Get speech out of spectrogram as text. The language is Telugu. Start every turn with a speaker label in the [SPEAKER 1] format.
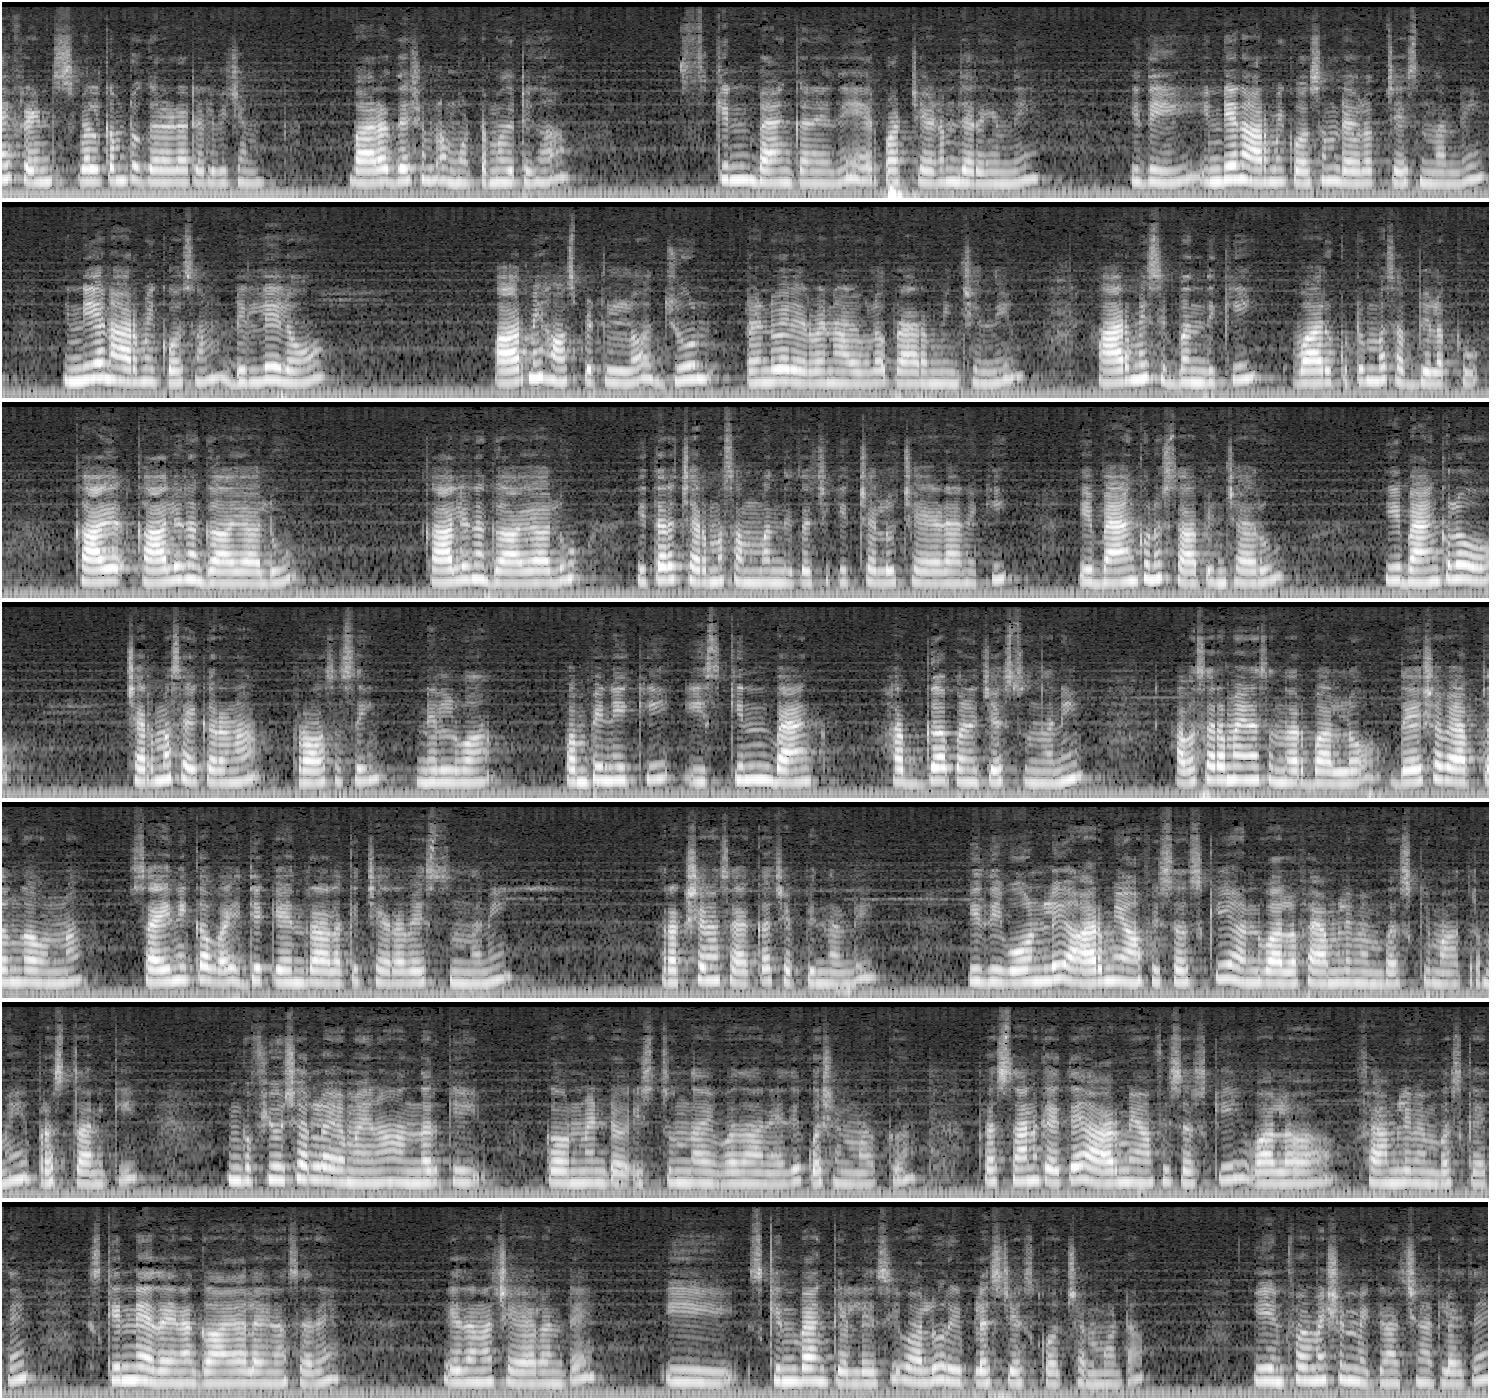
[SPEAKER 1] Hi friends welcome to Garada television. భారతదేశంలో మొట్టమొదటిగా స్కిన్ బ్యాంక్ అనేది ఏర్పాటు చేయడం జరిగింది. ఇది ఇండియన్ ఆర్మీ కోసం డెవలప్ చేసిందండి. ఇండియన్ ఆర్మీ కోసం ఢిల్లీలో ఆర్మీ హాస్పిటల్లో జూన్ రెండు వేల ఇరవై నాలుగులో ప్రారంభించింది. ఆర్మీ సిబ్బందికి వారి కుటుంబ సభ్యులకు కాయ కాలిన గాయాలు కాలిన గాయాలు ఇతర చర్మ సంబంధిత చికిత్సలు చేయడానికి ఈ బ్యాంకును స్థాపించారు. ఈ బ్యాంకులో చర్మ సేకరణ ప్రాసెసింగ్ నిల్వ పంపిణీకి ఈ స్కిన్ బ్యాంక్ హబ్గా పనిచేస్తుందని అవసరమైన సందర్భాల్లో దేశవ్యాప్తంగా ఉన్న సైనిక వైద్య కేంద్రాలకి చేరవేస్తుందని రక్షణ శాఖ చెప్పిందండి. ఇది ఓన్లీ ఆర్మీ ఆఫీసర్స్కి అండ్ వాళ్ళ ఫ్యామిలీ మెంబర్స్కి మాత్రమే ప్రస్తుతానికి. ఇంకా ఫ్యూచర్లో ఏమైనా అందరికీ గవర్నమెంట్ ఇస్తుందా ఇవ్వదా అనేది క్వశ్చన్ మార్క్. ప్రస్తుతానికైతే ఆర్మీ ఆఫీసర్స్కి వాళ్ళ ఫ్యామిలీ మెంబర్స్కి అయితే స్కిన్ ఏదైనా గాయాలైనా సరే ఏదైనా చేయాలంటే ఈ స్కిన్ బ్యాంక్ వెళ్ళేసి వాళ్ళు రీప్లేస్ చేసుకోవచ్చు అనమాట ఈ ఇన్ఫర్మేషన్ మీకు నచ్చినట్లయితే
